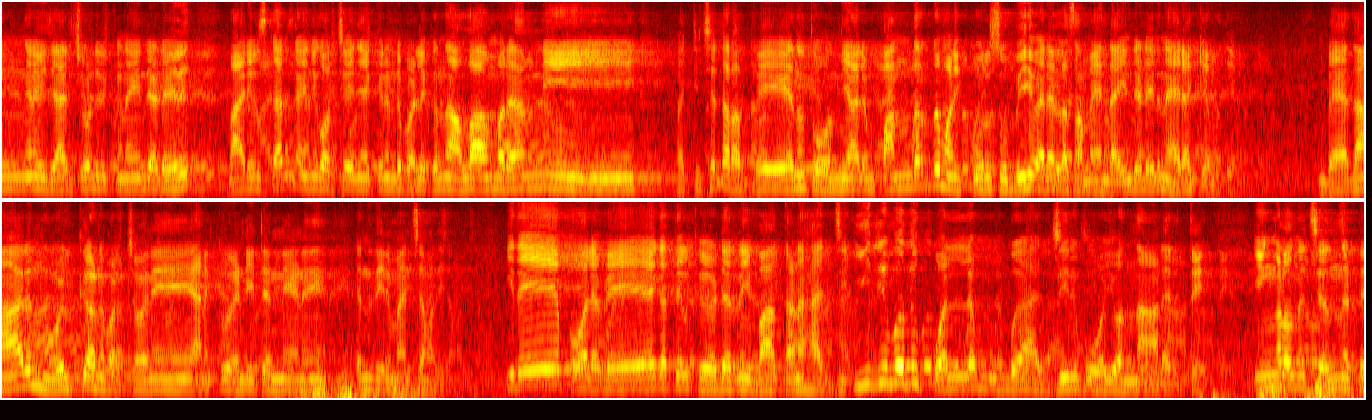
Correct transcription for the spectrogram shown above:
ഇങ്ങനെ വിചാരിച്ചുകൊണ്ടിരിക്കണതിന്റെ ഇടയിൽ മാര്യംസ്കാരം കഴിഞ്ഞ് കുറച്ച് കഴിഞ്ഞേക്കുന്നുണ്ട് പള്ളിക്കുന്ന അള്ളാമറീ പറ്റിച്ചല്ല റബ്ബേ എന്ന് തോന്നിയാലും പന്ത്രണ്ട് മണിക്കൂർ സുബി വരെയുള്ള സമയം അതിന്റെ ഇടയിൽ നേരാക്കിയാൽ മതി. ഇപ്പം ഏതായാലും നോൽക്കുകയാണ് പഠിച്ചോനെ എനക്ക് വേണ്ടിയിട്ട് തന്നെയാണ് എന്ന് തീരുമാനിച്ചാൽ മതി. ഇതേപോലെ വേഗത്തിൽ കേടറിന ഈ ഭാഗത്താണ് ഹജ്ജ്. ഇരുപത് കൊല്ലം മുമ്പ് ഹജ്ജിന് പോയി വന്ന ആളെടുത്ത് ഇങ്ങളൊന്ന് ചെന്നിട്ട്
